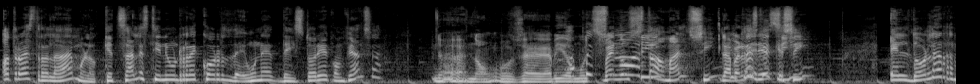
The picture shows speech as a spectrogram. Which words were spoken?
Otra vez trasladámoslo. Quetzales tiene un récord de, una, de historia de confianza. Ah, no, o sea, ha habido Ah, muy... pues, no ha estado mal, sí. La verdad es que sí. El dólar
